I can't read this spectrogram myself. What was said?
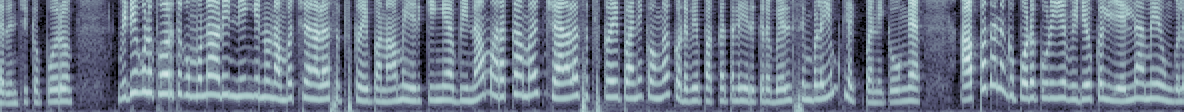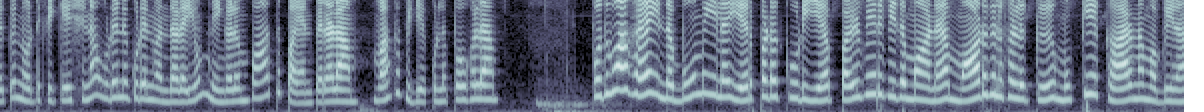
தெரிஞ்சுக்க போகிறோம் வீடியோக்குள்ளே போகிறதுக்கு முன்னாடி நீங்கள் இன்னும் நம்ம சேனலை சப்ஸ்கிரைப் பண்ணாமல் இருக்கீங்க அப்படின்னா மறக்காமல் சேனலை சப்ஸ்கிரைப் பண்ணிக்கோங்க. கூடவே பக்கத்தில் இருக்கிற பெல் சிம்பிளையும் கிளிக் பண்ணிக்கோங்க. அப்போ தான் எனக்கு போடக்கூடிய வீடியோக்கள் எல்லாமே உங்களுக்கு நோட்டிஃபிகேஷனாக உடனுக்குடன் வந்தடையும். நீங்களும் பார்த்து பயன்பெறலாம் வாங்க வீடியோக்குள்ளே போகலாம். பொதுவாக இந்த பூமியில் ஏற்படக்கூடிய பல்வேறு விதமான மாறுதல்களுக்கு முக்கிய காரணம் அப்படின்னா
